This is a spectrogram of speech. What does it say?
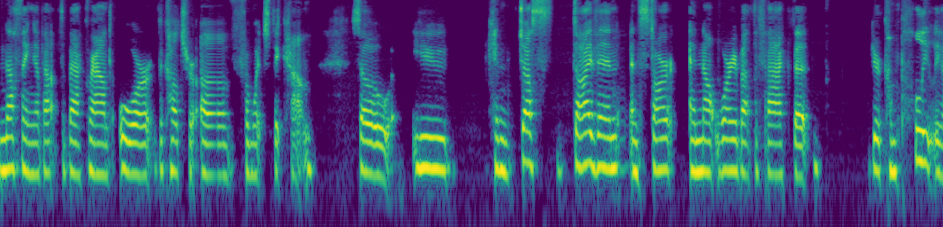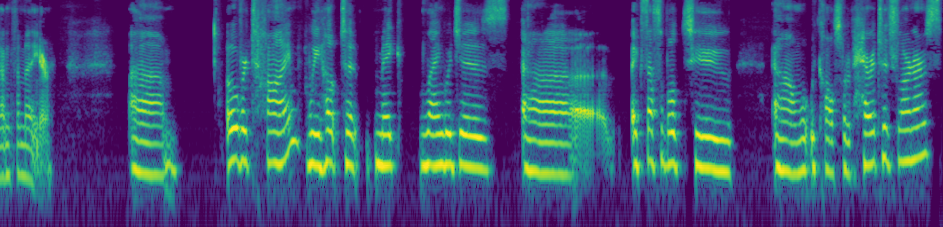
nothing about the background or the culture of from which they come. So you can just dive in and start and not worry about the fact that you're completely unfamiliar. Um, over time, we hope to make languages uh, accessible to um, what we call sort of heritage learners.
